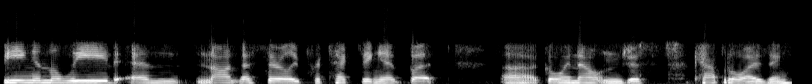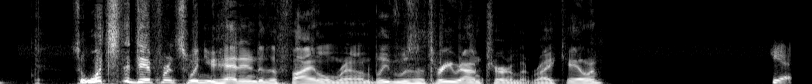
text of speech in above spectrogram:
being in the lead and not necessarily protecting it, but uh, going out and just capitalizing. So what's the difference when you head into the final round? I believe it was a three round tournament, right, Kaylin? Yes,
